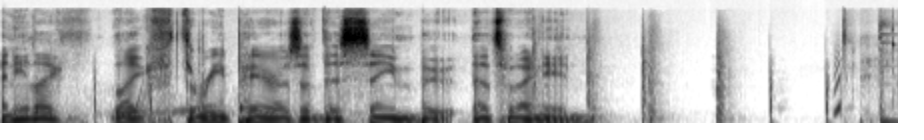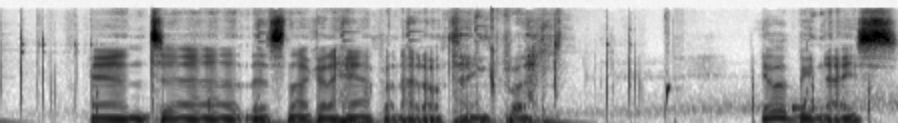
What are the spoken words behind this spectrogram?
I need like like three pairs of this same boot. That's what I need. And uh, that's not going to happen, I don't think, but it would be nice.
